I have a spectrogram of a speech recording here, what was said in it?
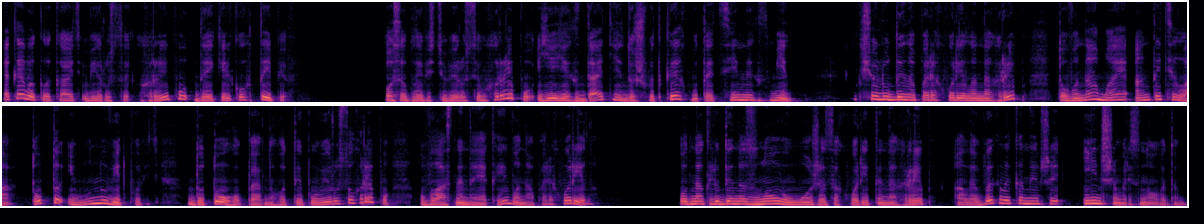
яке викликають віруси грипу декількох типів. Особливістю вірусів грипу є їх здатність до швидких мутаційних змін. Якщо людина перехворіла на грип, то вона має антитіла, тобто імунну відповідь до того певного типу вірусу грипу, власне на який вона перехворіла. Однак людина знову може захворіти на грип, але викликаний вже іншим різновидом.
